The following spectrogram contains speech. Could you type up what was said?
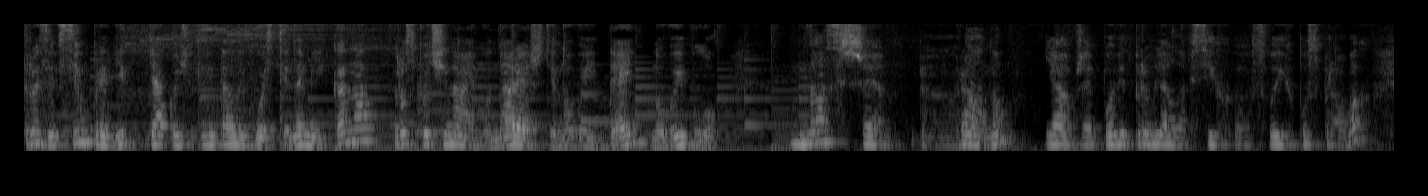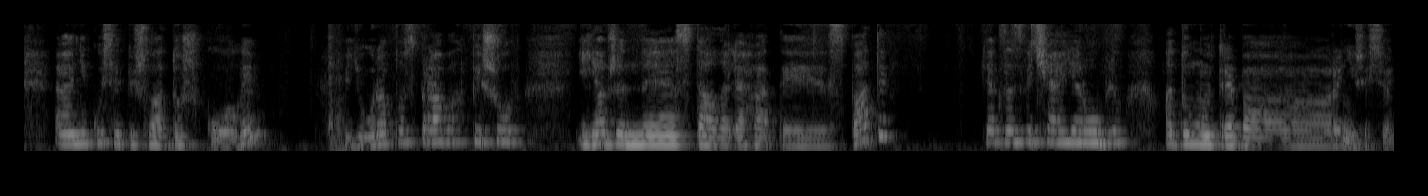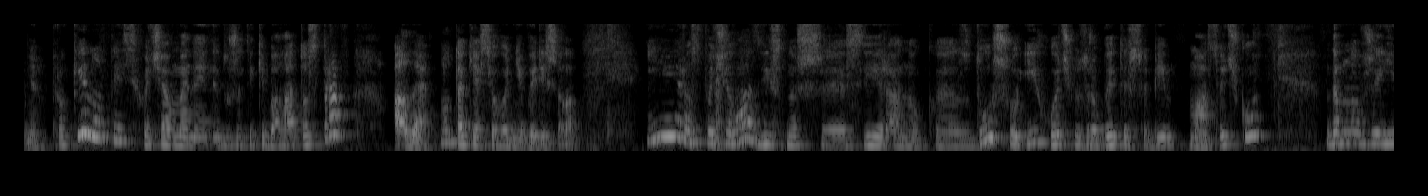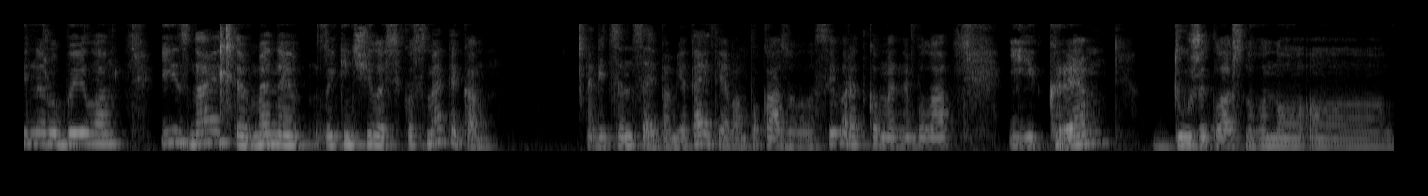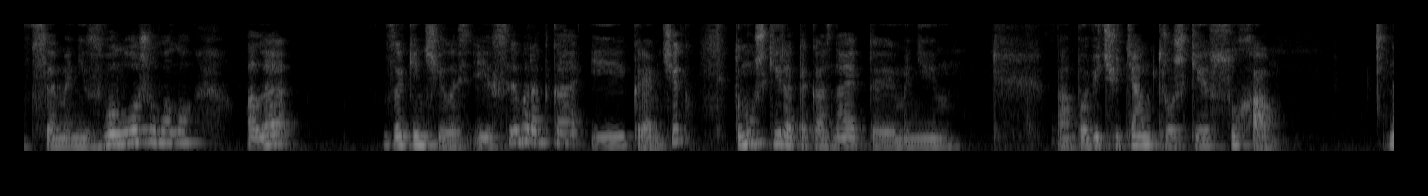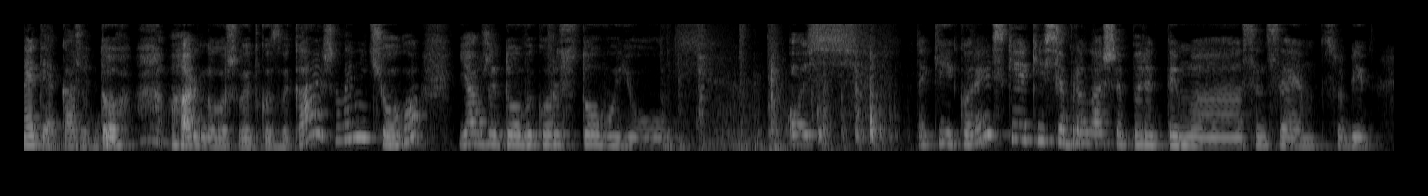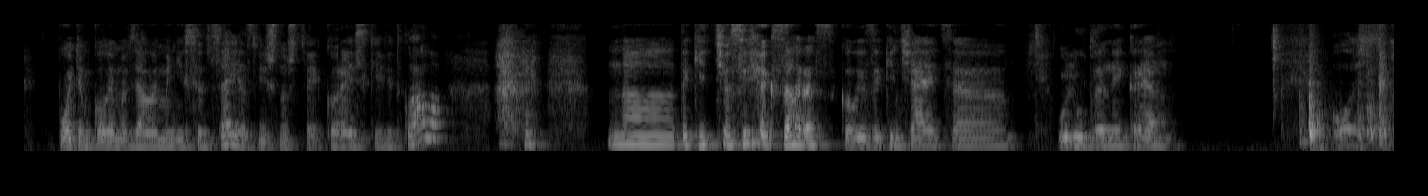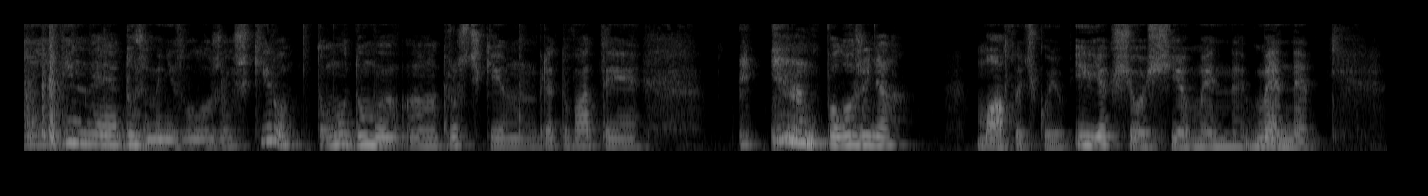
Друзі, всім привіт! Дякую, що завітали в гості на мій канал. Розпочинаємо нарешті новий день, новий влог. У нас ще е, рано. Я вже повідправляла всіх е, своїх по справах. Е, Нікуся пішла до школи, Юра по справах пішов. І я вже не стала лягати спати, як зазвичай я роблю. А думаю, треба раніше сьогодні прокинутись, хоча в мене і не дуже таки багато справ, але ну так я сьогодні вирішила. І розпочала, звісно ж, е, свій ранок е, з душу і хочу зробити собі масочку. Давно вже її не робила. І знаєте, в мене закінчилась косметика від Sensei. Пам'ятаєте, я вам показувала сиворотка в мене була і крем. Дуже класно воно а, все мені зволожувало, але закінчилась і сиворотка, і кремчик. Тому шкіра така, знаєте, мені а, по відчуттям трошки суха. Знаєте, як кажуть, до гарного швидко звикаєш, але нічого. Я вже довикористовую ось такі корейські якісь я брала ще перед тим сенсеєм собі. Потім, коли ми взяли мені сенсей, я, звісно ж, цей корейський відклала на такі часи, як зараз, коли закінчається улюблений крем. Ось, і він не дуже мені зволожує шкіру, тому думаю е, трошечки врятувати положення масочкою. І якщо ще в мене, в мене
